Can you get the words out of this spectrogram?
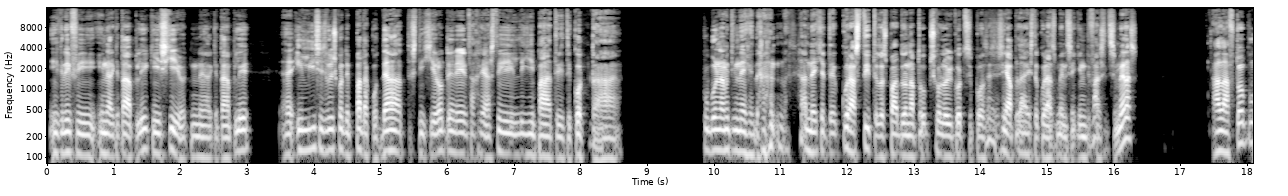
Η γρίφη είναι αρκετά απλή και ισχύει ότι είναι αρκετά απλή. Ε, οι λύσεις βρίσκονται πάντα κοντά, στη χειρότερη θα χρειαστεί λίγη παρατηρητικότητα που μπορεί να μην την έχετε αν έχετε κουραστεί τέλος πάντων από το ψυχολογικό της υπόθεσης ή απλά είστε κουρασμένοι σε εκείνη τη φάση της ημέρας. Αλλά αυτό που,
